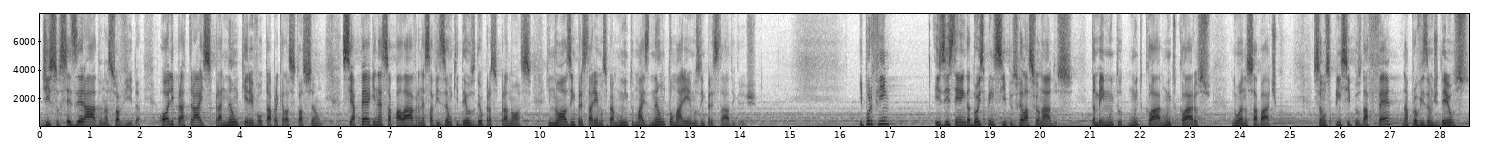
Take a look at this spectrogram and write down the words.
disso ser zerado na sua vida, olhe para trás para não querer voltar para aquela situação. Se apegue nessa palavra, nessa visão que Deus deu para nós, que nós emprestaremos para muito, mas não tomaremos emprestado, igreja. E por fim, existem ainda dois princípios relacionados, também muito, muito, muito claros no ano sabático são os princípios da fé na provisão de Deus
